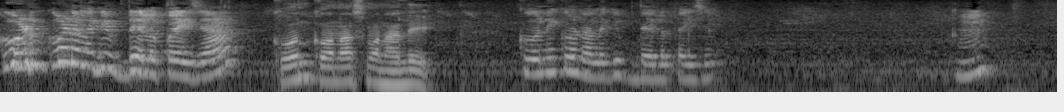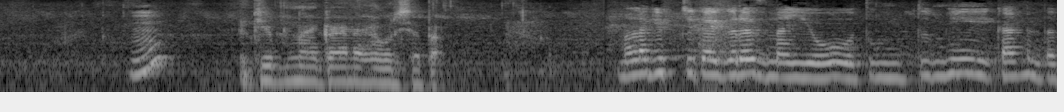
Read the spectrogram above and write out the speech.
कोण कोणाला गिफ्ट द्यायला पाहिजे हा? कोण कोणास म्हणाले? कोणी कोणाला गिफ्ट द्यायला पाहिजे? हम्म? हम्म? गिफ्ट नाही काय नाही या वर्षी आता. मला गिफ्टची काही गरज नाही हो. तुम तुम्ही काय म्हणतात?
